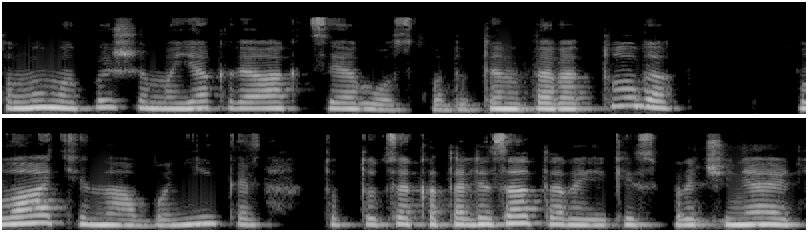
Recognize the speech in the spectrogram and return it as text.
тому ми пишемо як реакція розкладу. Температура, платіна або нікель. Тобто це каталізатори, які спричиняють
